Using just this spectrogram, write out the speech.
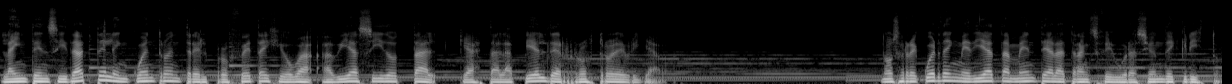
La intensidad del encuentro entre el profeta y Jehová había sido tal que hasta la piel del rostro le brillaba. Nos recuerda inmediatamente a la transfiguración de Cristo,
